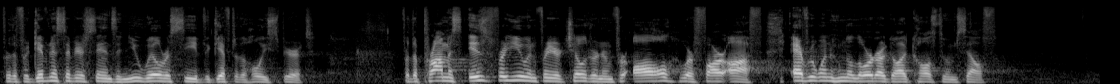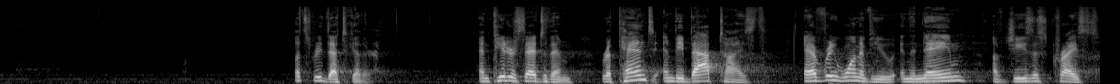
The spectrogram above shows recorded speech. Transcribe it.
for the forgiveness of your sins, and you will receive the gift of the Holy Spirit. For the promise is for you and for your children and for all who are far off, everyone whom the Lord our God calls to himself. Let's read that together. And Peter said to them, Repent and be baptized, every one of you, in the name of Jesus Christ,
